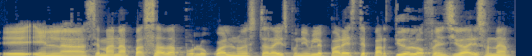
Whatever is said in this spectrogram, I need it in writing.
eh, en la semana pasada, por lo cual no estará disponible para este partido. La ofensiva de Arizona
